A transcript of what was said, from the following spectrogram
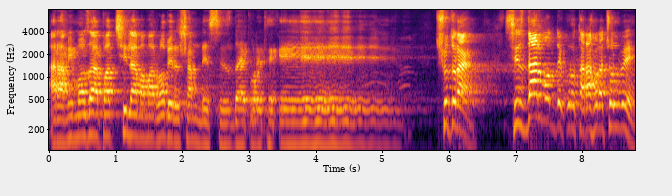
আর আমি মজা পাচ্ছিলাম আমার রবের সামনে সিজদায় পড়ে থেকে। সুতরাং সিজদার মধ্যে কোনো তাড়াহুড়া চলবে?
